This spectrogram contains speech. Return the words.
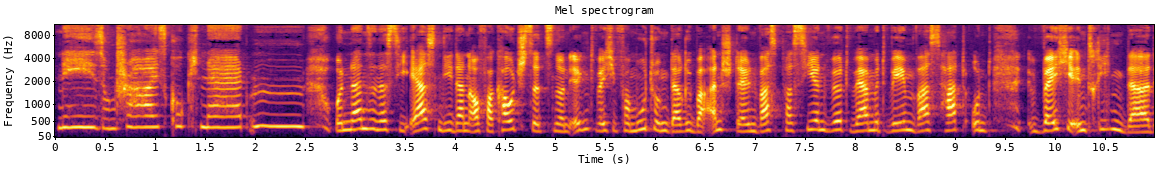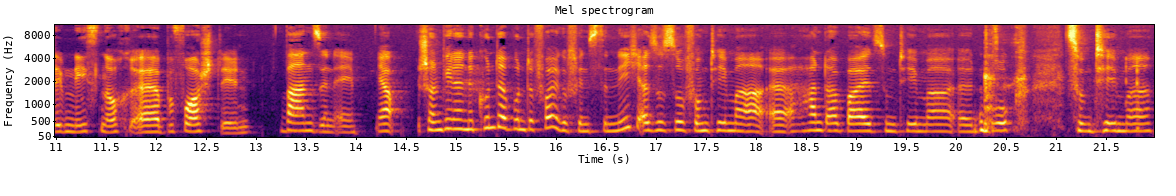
nee, so ein Scheiß, guck ich nicht. Mm. Und dann sind das die Ersten, die dann auf der Couch sitzen und irgendwelche Vermutungen darüber anstellen, was passieren wird, wer mit wem was hat und welche Intrigen da demnächst noch äh, bevorstehen. Wahnsinn, ey. Ja, schon wieder eine kunterbunte Folge, findest du nicht? Also so vom Thema äh, Handarbeit zum Thema äh, Druck, zum Thema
